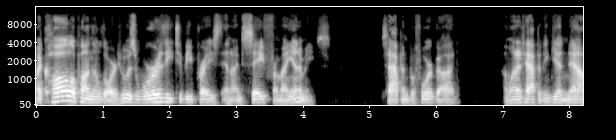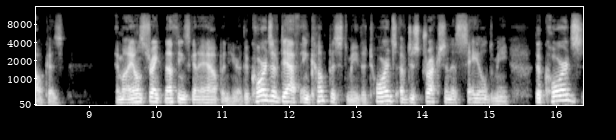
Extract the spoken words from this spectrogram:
I call upon the Lord who is worthy to be praised, and I'm safe from my enemies. It's happened before, God. I want it to happen again now because in my own strength, nothing's going to happen here. The cords of death encompassed me, the torrents of destruction assailed me, the cords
